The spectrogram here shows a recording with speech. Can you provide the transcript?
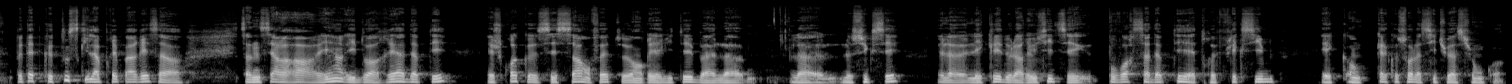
peut-être que tout ce qu'il a préparé, ça, ça ne servira à rien. Il doit réadapter et je crois que c'est ça, en fait, en réalité, bah, la, la, le succès et les clés de la réussite, c'est pouvoir s'adapter, être flexible et en quelle que soit la situation, quoi.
